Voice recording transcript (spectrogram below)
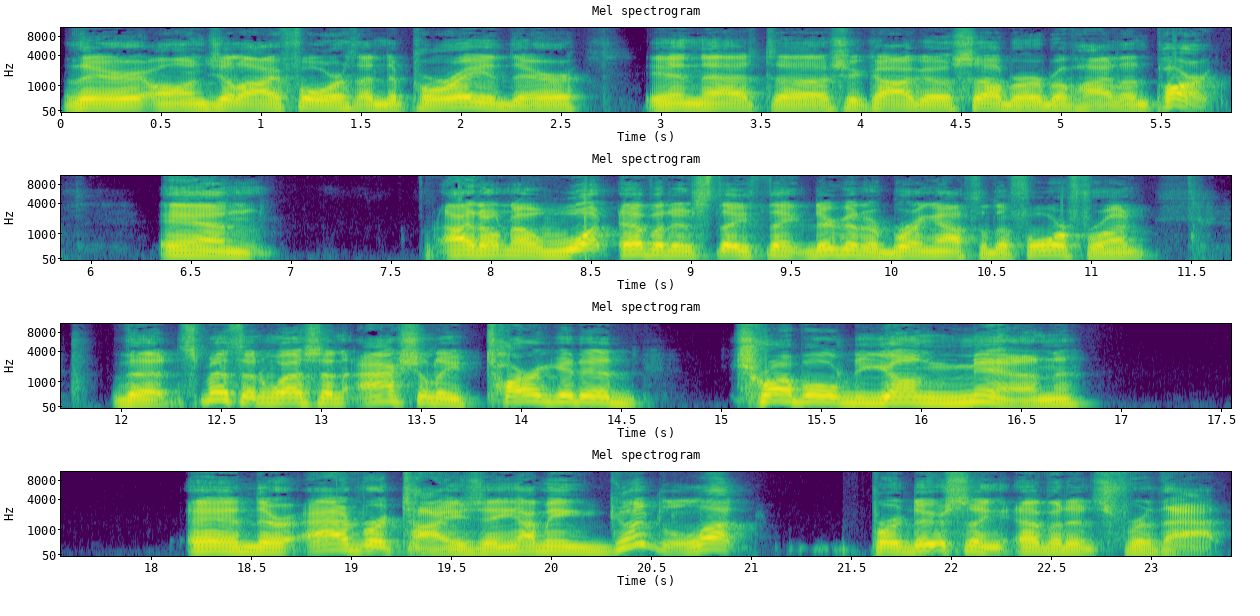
there on July 4th and the parade there in that uh, Chicago suburb of Highland Park. And I don't know what evidence they think they're going to bring out to the forefront that Smith and Wesson actually targeted troubled young men and their advertising. I mean, good luck producing evidence for that.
